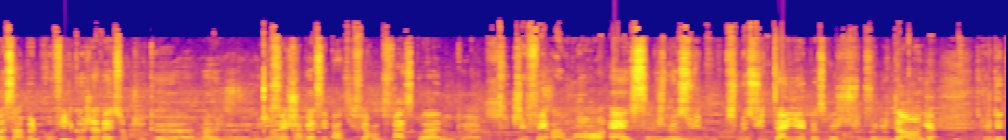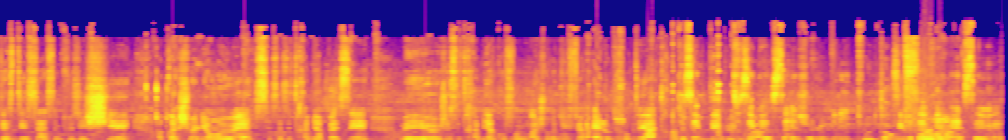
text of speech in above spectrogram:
Moi c'est un peu le profil que j'avais, surtout que euh, moi je- au lycée Ouais, je suis passée par différentes phases quoi. Donc euh, j'ai fait un mois en S, je me suis, je me suis taillée parce que je suis devenue dingue, parce que je détestais ça, ça me faisait chier. Après je suis allée en ES, ça s'est très bien passé, mais euh, je sais très bien qu'au fond de moi j'aurais dû faire L option théâtre hein, Tu depuis sais, le début. tu sais que ça, je l'oublie tout le temps. C'est fou, hein. fait S et ES.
